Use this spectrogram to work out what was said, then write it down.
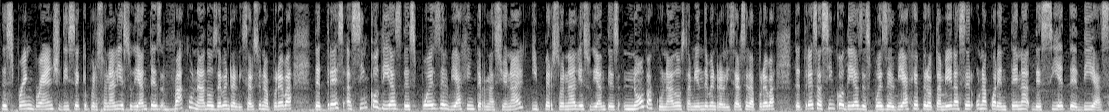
de Spring Branch dice que personal y estudiantes vacunados deben realizarse una prueba de tres a cinco días después del viaje internacional y personal y estudiantes no vacunados también deben realizarse la prueba de tres a cinco días después del viaje, pero también hacer una cuarentena de siete días.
